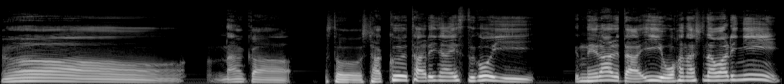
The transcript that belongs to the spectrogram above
うーん。なんか、そう、尺足りないすごい練られたいいお話な割に、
